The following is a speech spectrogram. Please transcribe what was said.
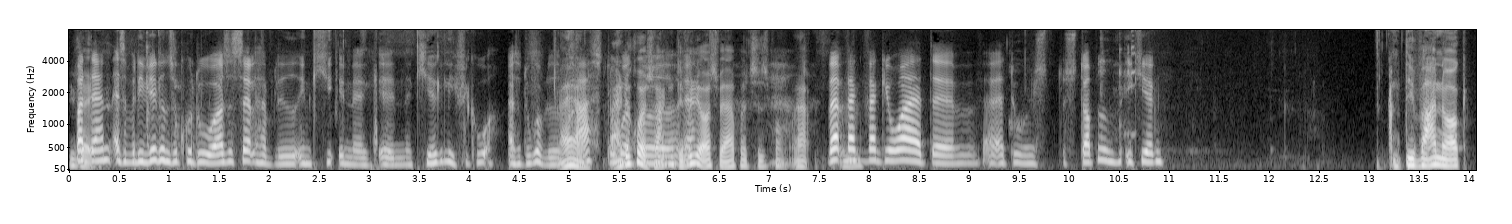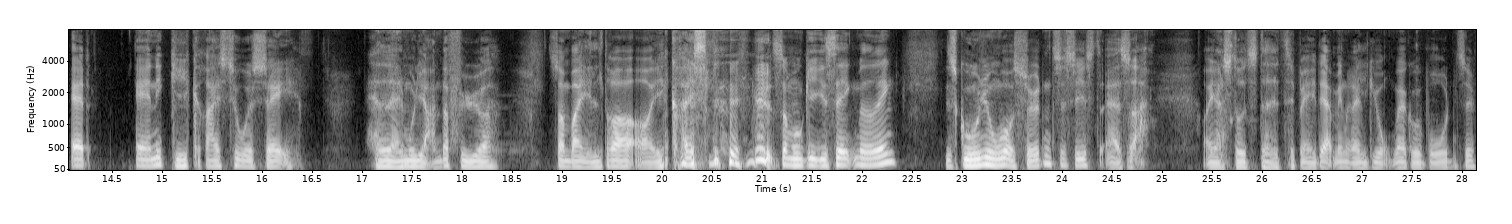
Hvordan, altså fordi i virkeligheden, så kunne du også selv have blevet en, ki- en, en, en kirkelig figur. Altså du kunne have blevet Ja, ja. præst. Du kunne det kunne jeg have sagt. Det ville jeg også være på et tidspunkt. Ja. Hvad, hvad, hvad gjorde, at, øh, at du stoppede i kirken? Det var nok, at Anne gik, rejste til USA, havde alle mulige andre fyre, som var ældre og ikke kristne, som hun gik i seng med, ikke? Det skulle hun jo, hun var 17 til sidst, altså. Og jeg stod stadig tilbage der med en religion, hvad jeg kunne bruge den til.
